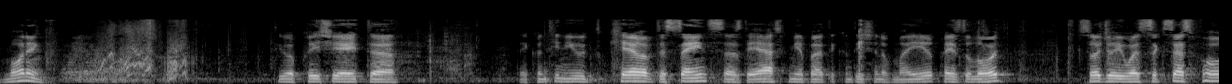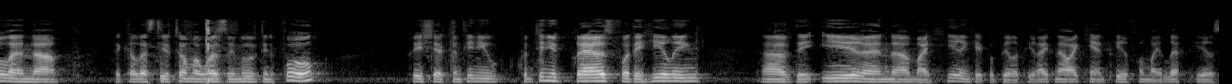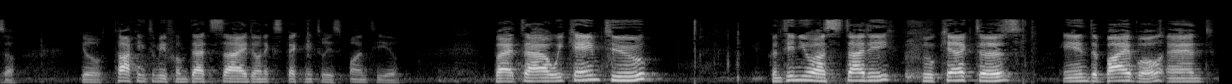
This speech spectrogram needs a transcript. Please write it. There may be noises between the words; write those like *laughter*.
Good morning. Do you appreciate uh, the continued care of the saints as they asked me about the condition of my ear? Praise the Lord. Surgery was successful and uh, the cholesteatoma was removed in full. Appreciate continue, continued prayers for the healing of the ear and uh, my hearing capability. Right now I can't hear from my left ear, so if you're talking to me from that side, don't expect me to respond to you. But uh, we came to continue our study through characters in the Bible, and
